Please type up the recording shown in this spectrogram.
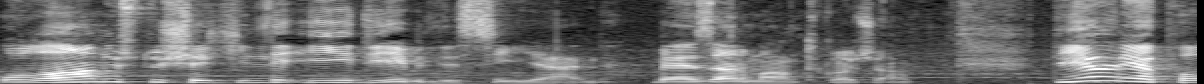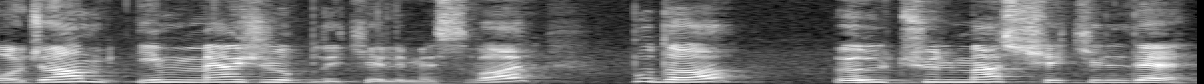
olağanüstü şekilde iyi diyebilirsin yani. Benzer mantık hocam. Diğer yapı hocam immeasurably kelimesi var. Bu da ölçülmez şekilde,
